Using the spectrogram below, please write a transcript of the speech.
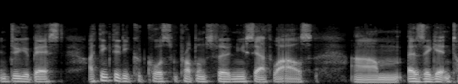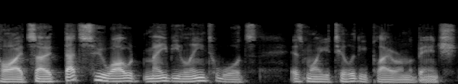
and do your best. I think that he could cause some problems for New South Wales um, as they're getting tired. So that's who I would maybe lean towards as my utility player on the bench.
